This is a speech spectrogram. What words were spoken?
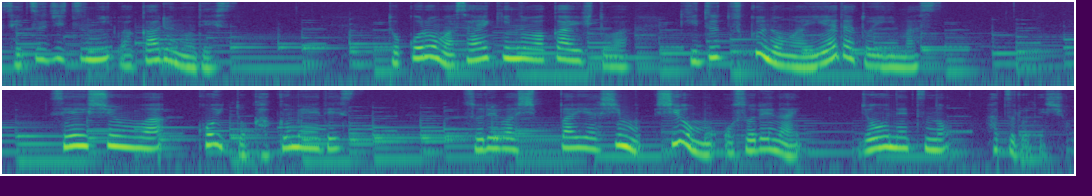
切実にわかるのです。ところが最近の若い人は傷つくのが嫌だと言います。青春は恋と革命です。それは失敗や死も死をも恐れない情熱の発露でしょう。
